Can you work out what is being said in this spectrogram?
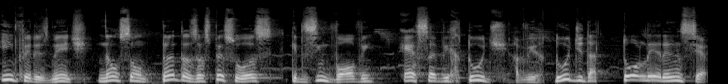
Infelizmente, não são tantas as pessoas que desenvolvem essa virtude, a virtude da tolerância.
